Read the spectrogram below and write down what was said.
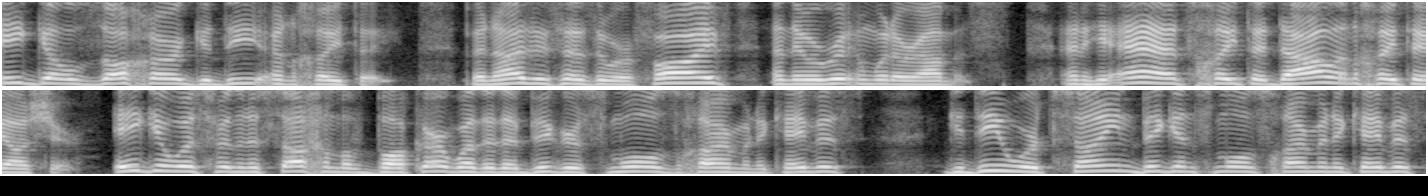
Egel, Zachar, Gedi, and Chayte. Ben Azai says there were five, and they were written with Aramis. And he adds Chayte Dal and Chayte Asher. Egel was for the Nesachim of Bakar, whether they're big or small, Zachar and Akevis. Gedi were tzayin, big and small, Zachar and Akevis,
